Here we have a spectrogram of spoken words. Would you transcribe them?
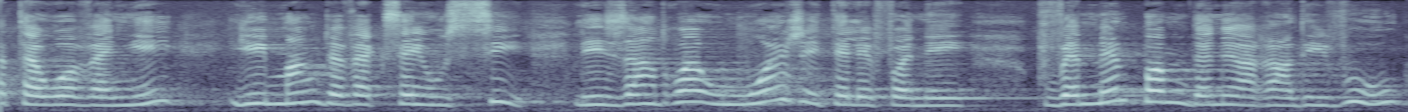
Ottawa-Vanier, il manque de vaccins aussi. Les endroits où moi j'ai téléphoné ne pouvaient même pas me donner un rendez-vous,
